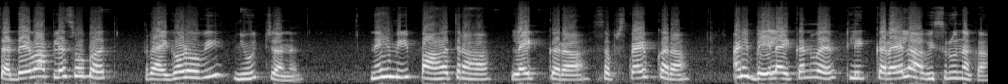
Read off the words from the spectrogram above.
सदैव आपल्यासोबत रायगड ओवी न्यूज चॅनल. नेहमी पाहत रहा लाईक करा सबस्क्राईब करा आणि बेल आयकनवर क्लिक करायला विसरू नका.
